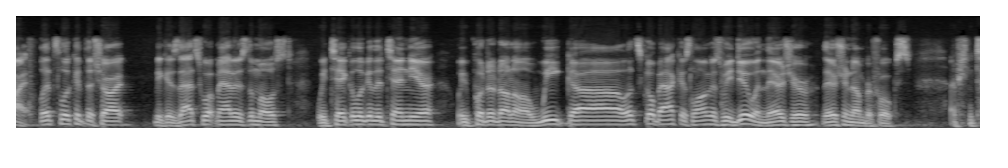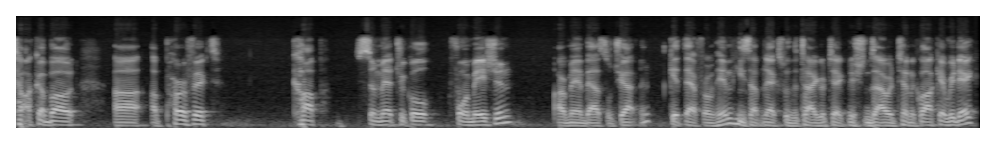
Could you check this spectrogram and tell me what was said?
All right, let's look at the chart because that's what matters the most. We take a look at the 10 year, we put it on a week. Uh, let's go back as long as we do, and there's your there's your number, folks. I mean, talk about uh, a perfect cup symmetrical formation. Our man Basil Chapman, get that from him. He's up next with the Tiger Technicians Hour at 10 o'clock every day.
